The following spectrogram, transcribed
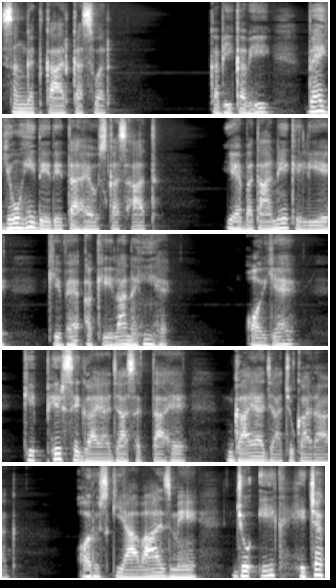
संगतकार का स्वर। कभी कभी वह यूँ ही दे देता है उसका साथ। यह बताने के लिए कि वह अकेला नहीं है और यह कि फिर से गाया जा सकता है, गाया जा चुका राग। और उसकी आवाज़ में जो एक हिचक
